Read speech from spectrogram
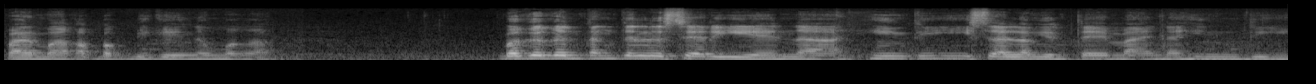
para makapagbigay ng mga magagandang teleserye na hindi isa lang yung tema na hindi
